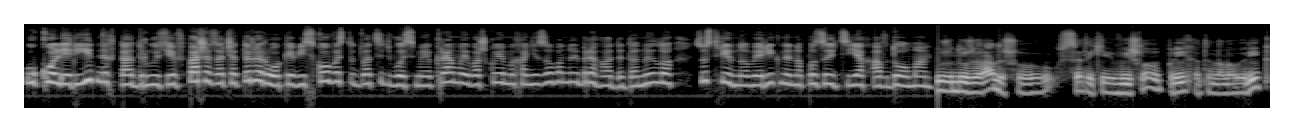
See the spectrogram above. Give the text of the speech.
у колі рідних та друзів. Перше за чотири роки військовий 128-ї окремої важкої механізованої бригади Данило зустрів новий рік не на позиціях, а вдома. Дуже дуже радий, що все-таки вийшло приїхати на новий рік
